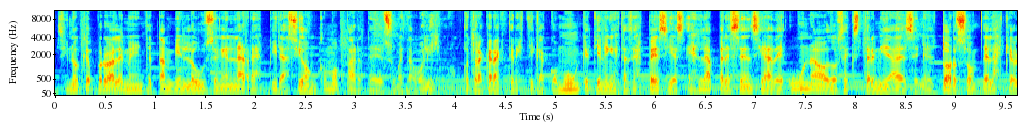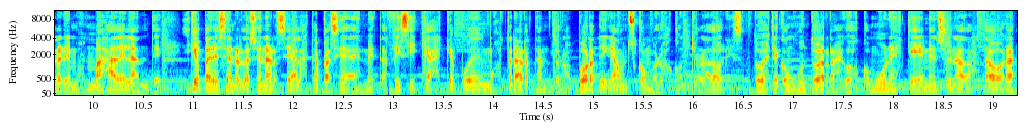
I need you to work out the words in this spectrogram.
sino que probablemente también lo usen en la respiración como parte de su metabolismo. Otra característica común que tienen estas especies es la presencia de una o dos extremidades en el torso, de las que hablaremos más adelante, y que parecen relacionarse a las capacidades metafísicas que pueden mostrar tanto los Vortigauns como los controladores. Todo este conjunto de rasgos comunes que he mencionado hasta ahora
